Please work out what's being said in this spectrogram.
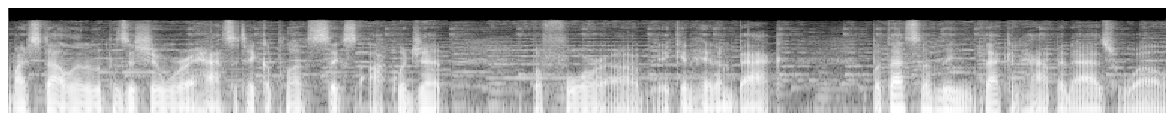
my Stoutland in a position where it has to take a plus 6 Aqua Jet before um, it can hit him back, but that's something that can happen as well.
